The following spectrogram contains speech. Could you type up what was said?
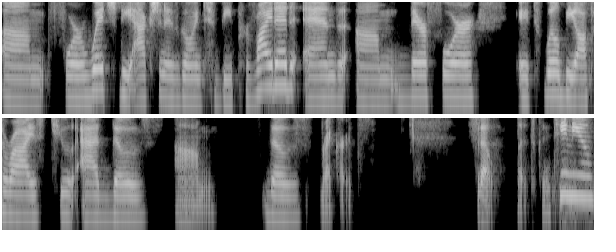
um, for which the action is going to be provided and um, therefore it will be authorized to add those, um, those records. So let's continue.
